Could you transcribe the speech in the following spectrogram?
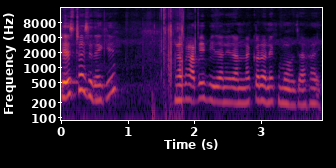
টেস্ট আছে দেখি। না ভাবি বিরিয়ানি রান্না করে অনেক মজা হয়।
